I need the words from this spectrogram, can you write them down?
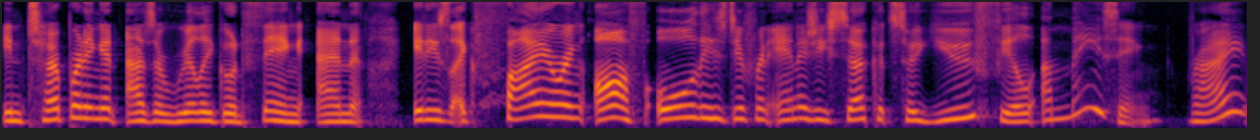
interpreting it as a really good thing, and it is like firing off all these different energy circuits so you feel amazing, right?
